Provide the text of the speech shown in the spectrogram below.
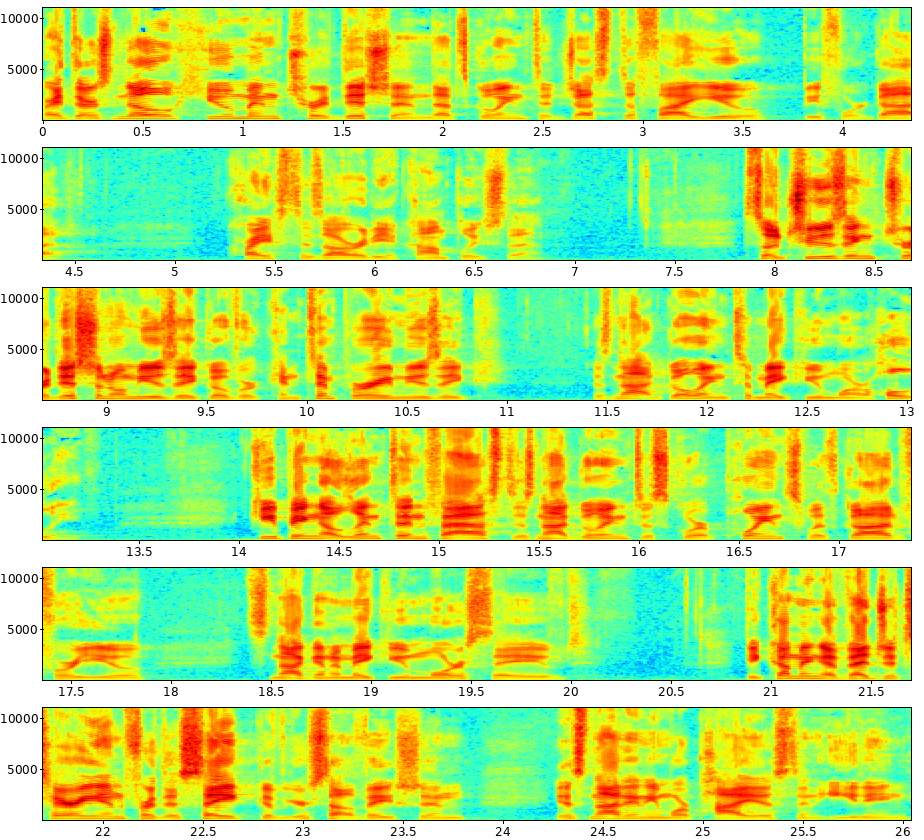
Right? There's no human tradition that's going to justify you before God. Christ has already accomplished that. So choosing traditional music over contemporary music is not going to make you more holy. Keeping a Lenten fast is not going to score points with God for you. It's not going to make you more saved. Becoming a vegetarian for the sake of your salvation is not any more pious than eating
